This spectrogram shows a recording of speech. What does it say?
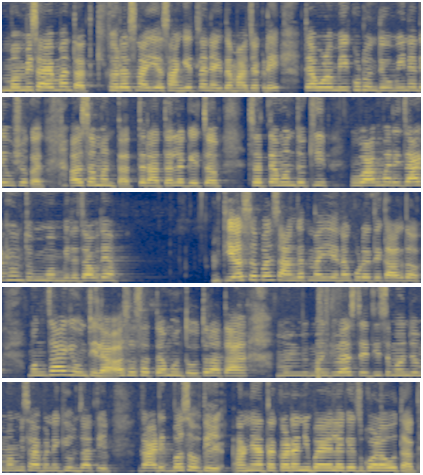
मम्मी साहेब म्हणतात की खरंच नाही आहे सांगितलं नाही एकदा माझ्याकडे त्यामुळं मी कुठून देऊ मी नाही देऊ शकत. असं म्हणतात. तर आता लगेच सत्या म्हणतो की वाघमारे जा घेऊन तुम्ही मम्मीला जाऊ द्या. ती असं पण सांगत नाही आहे ना कुठे ते कागद. मग जा घेऊन तिला असं सत्य म्हणतो. तर आता मम्मी मंजू असते तिचं मंजू मम्मी साहेबांना घेऊन जाते. गाडीत बसवते आणि आता कडानी बाया लगेच गोळा होतात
